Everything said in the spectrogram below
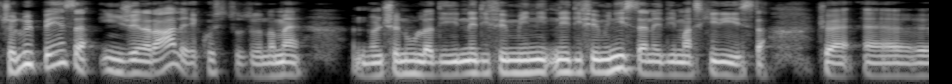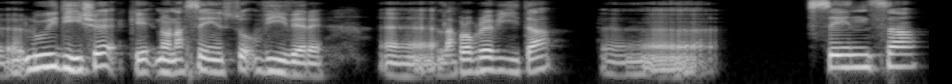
cioè lui pensa in generale, e questo secondo me non c'è nulla di, né, di femmini, né, di femminista né di maschilista, cioè eh, lui dice che non ha senso vivere eh, la propria vita eh, senza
